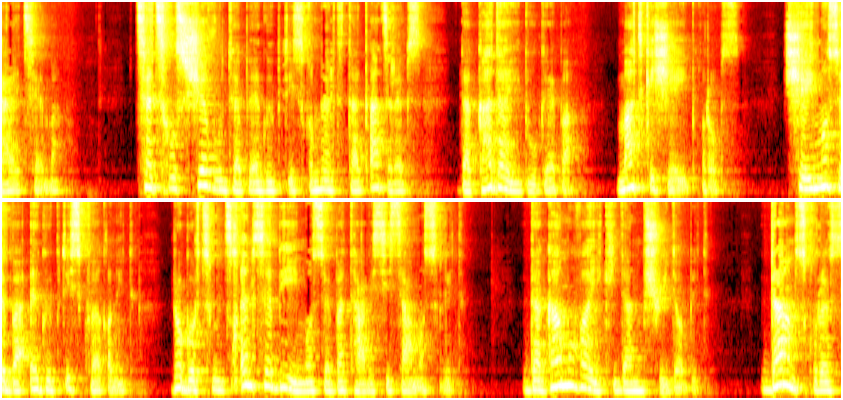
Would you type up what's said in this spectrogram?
დაეცემა. ცეცხლს შევუნთებ ეგვიპტის ღმერთთა ტაძრებს და გადაიბუგება. მათ კი შეიპყრობს. შეიმოსება ეგვიპტის ქვეყნით, როგორც მწყემსები იმოსება თავისი სამოსლით და გამოვა იქიდან მშვიდობით. დაამსხვრევს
